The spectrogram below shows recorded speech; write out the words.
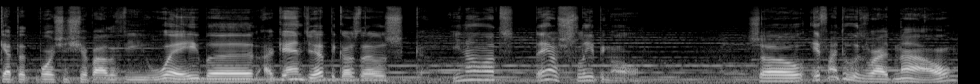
get that poison ship out of the way, but I can't yet because those... You know what? They are sleeping all. So if I do it right now,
